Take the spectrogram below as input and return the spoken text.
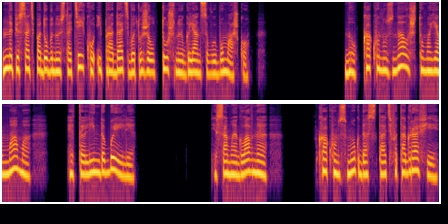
написать подобную статейку и продать в эту желтушную глянцевую бумажку. Но как он узнал, что моя мама — это Линда Бейли? И самое главное, как он смог достать фотографии?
